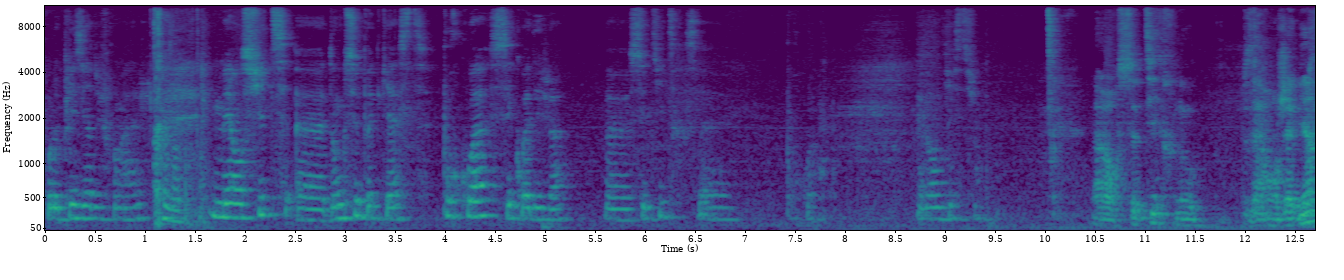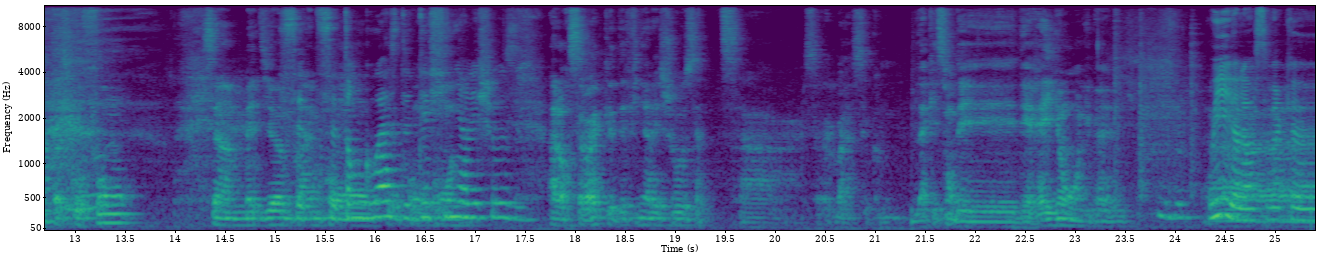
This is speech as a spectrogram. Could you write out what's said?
pour le plaisir du fromage. Très important. Mais ensuite, euh, donc ce podcast, pourquoi c'est quoi déjà? Euh, Ce titre, c'est pourquoi? La grande question. Alors ce titre nous arrangeait bien parce qu'au fond, c'est un médium Cette, angoisse de définir les choses. Alors c'est vrai que définir les choses, ça, ça- c'est bah, c'est comme la question des, des rayons en librairie. Oui, alors, c'est vrai que- Euh,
